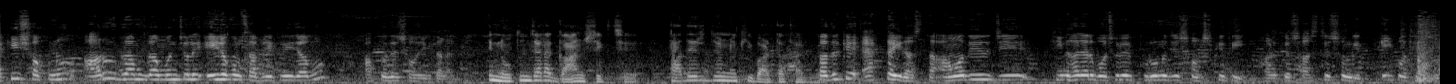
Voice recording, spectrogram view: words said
একই স্বপ্ন আরও গ্রাম গ্রাম অঞ্চলে এইরকম সাবজেক্ট নিয়ে যাব। আপনাদের সহযোগিতা লাগবে। এই নতুন যারা গান শিখছে তাদের জন্য কি বার্তা থাকবে? তাদেরকে একটাই রাস্তা। আমাদের যে তিন হাজার বছরের পুরনো যে সংস্কৃতি ভারতীয় শাস্ত্রীয় সংগীত এই পথে আছে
